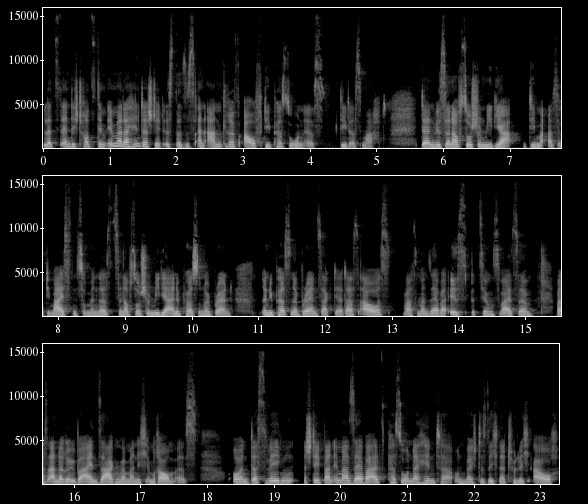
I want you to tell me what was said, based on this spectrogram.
letztendlich trotzdem immer dahinter steht, ist, dass es ein Angriff auf die Person ist, die das macht. Denn wir sind auf Social Media, die, also die meisten zumindest, sind auf Social Media eine Personal Brand. Und die Personal Brand sagt ja das aus, was man selber ist, beziehungsweise was andere über einen sagen, wenn man nicht im Raum ist. Und deswegen steht man immer selber als Person dahinter und möchte sich natürlich auch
